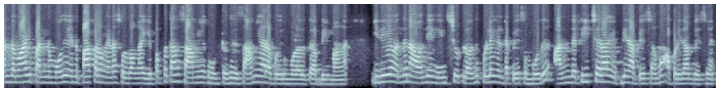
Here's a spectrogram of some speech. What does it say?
அந்த மாதிரி பண்ணும்போது என்ன பார்க்குறவங்க என்ன சொல்லுவாங்க? எப்போ பார்த்தாலும் சாமியை கும்பிட்டுருக்கு சாமியாரா போயிரும் போல இருக்கு அப்படிம்பாங்க. இதே வந்து நான் வந்து எங்கள் இன்ஸ்டியூட்டில் வந்து பிள்ளைங்கள்ட்ட பேசும்போது அந்த டீச்சராக எப்படி நான் பேசணுமோ அப்படி தான் பேசுவேன்.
